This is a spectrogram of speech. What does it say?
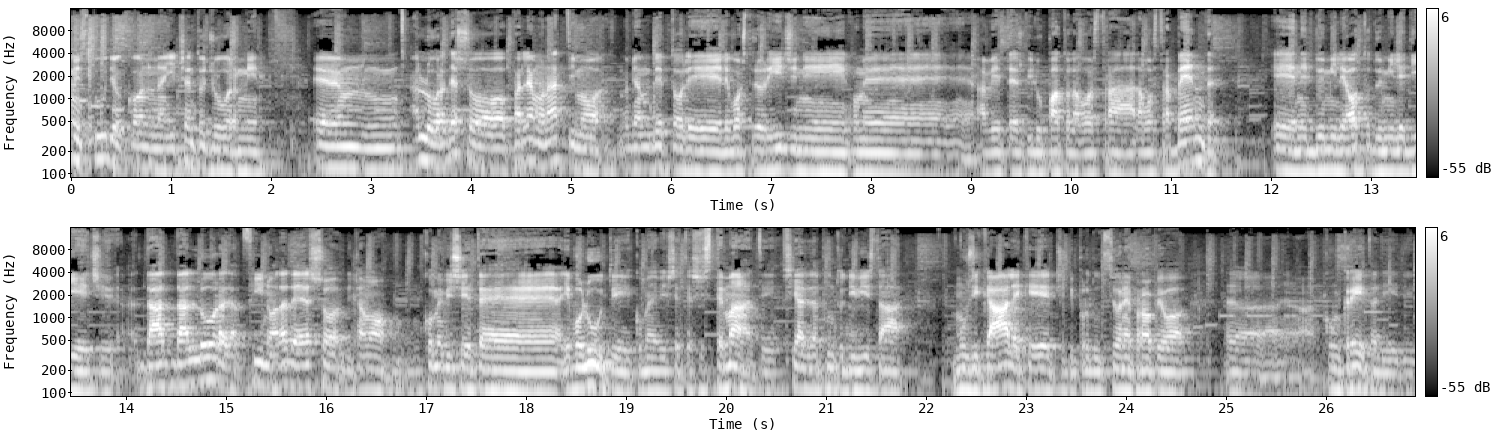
Entriamo in studio con i 100 giorni. Ehm, allora, adesso parliamo un attimo, abbiamo detto le, le vostre origini, come avete sviluppato la vostra, la vostra band eh, nel 2008-2010. Da, da allora fino ad adesso, diciamo, come vi siete evoluti, come vi siete sistemati, sia dal punto di vista musicale che di produzione proprio eh, concreta di, di-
